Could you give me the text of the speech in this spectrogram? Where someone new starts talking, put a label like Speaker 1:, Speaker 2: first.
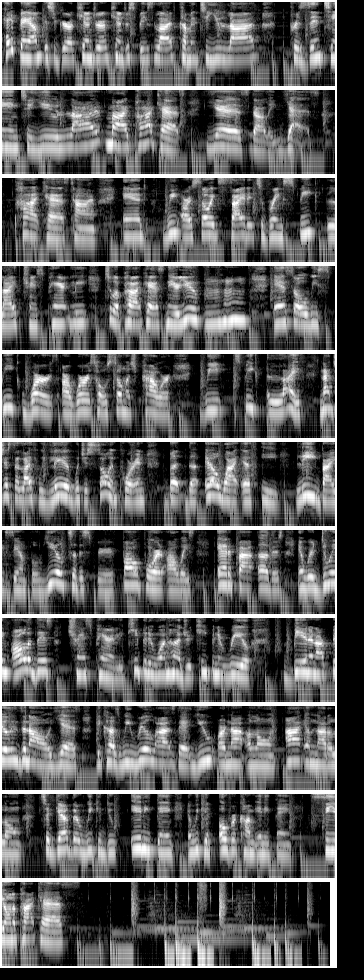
Speaker 1: Hey fam, it's your girl Kendra. Kendra Speaks Live, coming to you live, presenting to you live my podcast. Yes, darling, yes, podcast time. And we are so excited to bring Speak Life Transparently to a podcast near you. Mm-hmm. And so we speak words. Our words hold so much power we speak life, not just the life we live, which is so important, but the L Y F E, lead by example, yield to the Spirit, fall forward always, edify others. And we're doing all of this transparently, keeping it 100, keeping it real, being in our feelings and all, yes, because we realize that you are not alone. I am not alone. Together, we can do anything and we can overcome anything. See you on the podcast.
